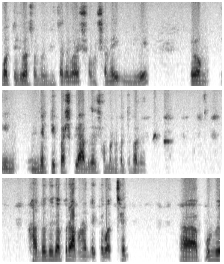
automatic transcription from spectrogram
বত্রিশ বছর পর্যন্ত যাদের বয়স সমস্যা নেই, নিবে এবং মেট্রিক পাস করলে আবেদন সম্পন্ন করতে পারবেন খাদ্য অধিদপ্তরে আপনারা দেখতে পাচ্ছেন পূর্বে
